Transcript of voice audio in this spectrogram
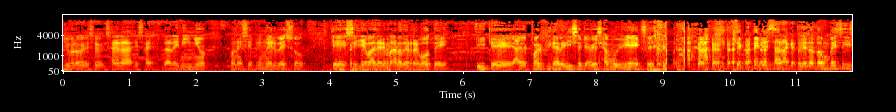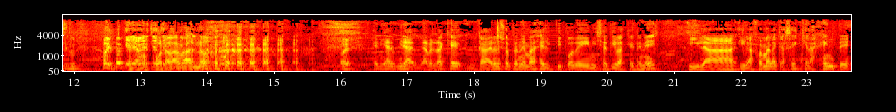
Yo creo que esa edad, esa edad de niño, con ese primer beso que se lleva el hermano de rebote y que después al final le dice que besa muy bien. Sí. te cogen esa edad que todavía no da un beso y dices tú, oye, quería pues por nada más, ¿no? Genial, mira, la verdad es que cada vez me sorprende más el tipo de iniciativas que tenéis y la, y la forma en la que hacéis que la gente,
